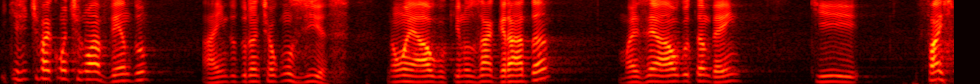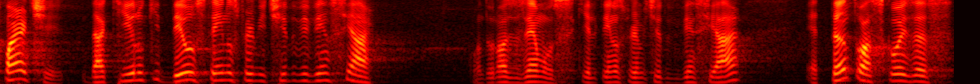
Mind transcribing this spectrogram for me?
e que a gente vai continuar vendo ainda durante alguns dias. Não é algo que nos agrada, mas é algo também que faz parte daquilo que Deus tem nos permitido vivenciar. Quando nós dizemos que Ele tem nos permitido vivenciar, é tanto as coisas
